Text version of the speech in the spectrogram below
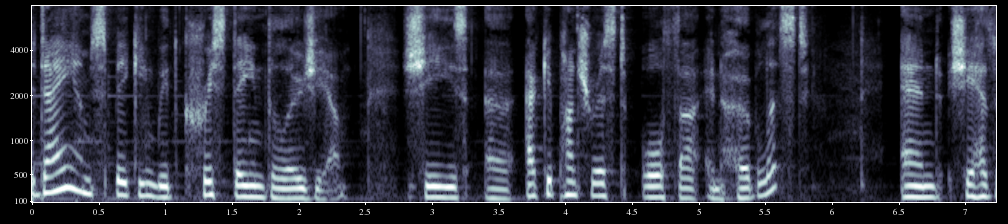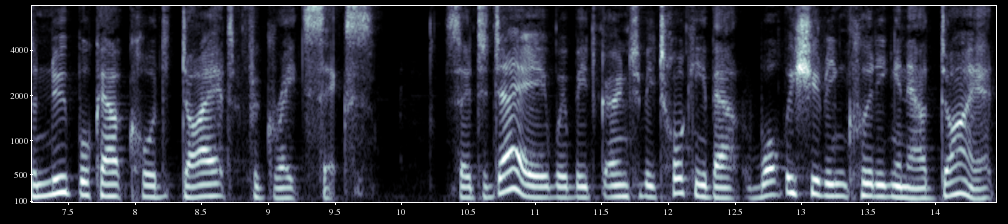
Today I'm speaking with Christine DeLozier. She's an acupuncturist, author, and herbalist, and she has a new book out called Diet for Great Sex. So today we're going to be talking about what we should be including in our diet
